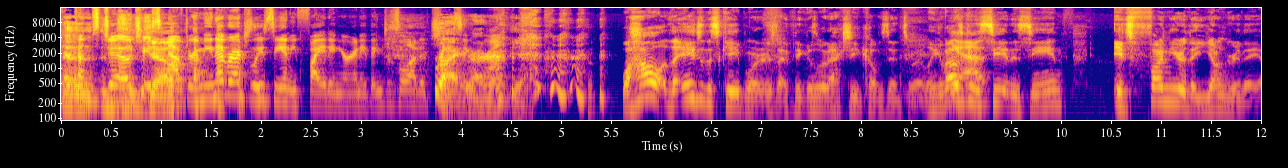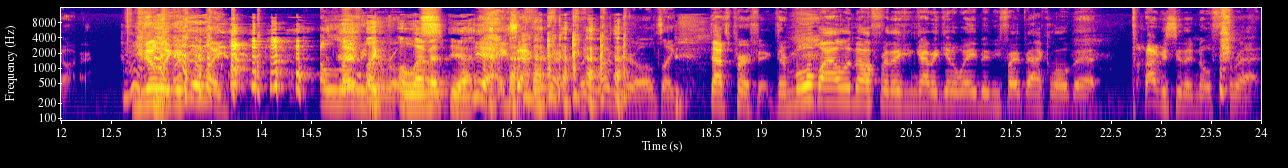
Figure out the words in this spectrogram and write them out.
here comes Joe chasing Joe. after him. You never actually see any fighting or anything, just a lot of chasing right, right, around. right. Yeah. Well, how the age of the skateboarders, I think, is what actually comes into it. Like if I was Yeah. gonna see it in a scene, it's funnier the younger they are. You know, like if they're like eleven Like year olds. 11, yeah. Yeah, exactly right. Like eleven year olds, like that's perfect. They're mobile enough where they can kind of get away, maybe fight back a little bit, but obviously they're no threat.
